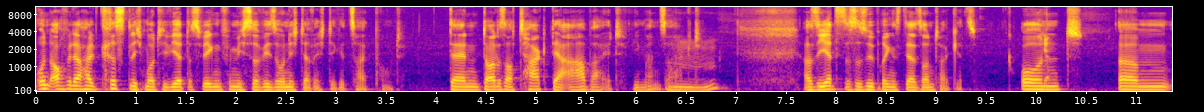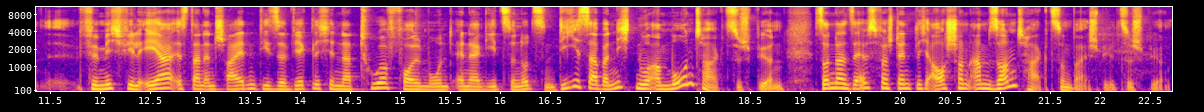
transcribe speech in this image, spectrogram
und auch wieder halt christlich motiviert, deswegen für mich sowieso nicht der richtige Zeitpunkt. Denn dort ist auch Tag der Arbeit, wie man sagt. Mhm. Also jetzt ist es übrigens der Sonntag jetzt. Und ähm, für mich viel eher ist dann entscheidend, diese wirkliche Naturvollmondenergie zu nutzen. Die ist aber nicht nur am Montag zu spüren, sondern selbstverständlich auch schon am Sonntag zum Beispiel zu spüren.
